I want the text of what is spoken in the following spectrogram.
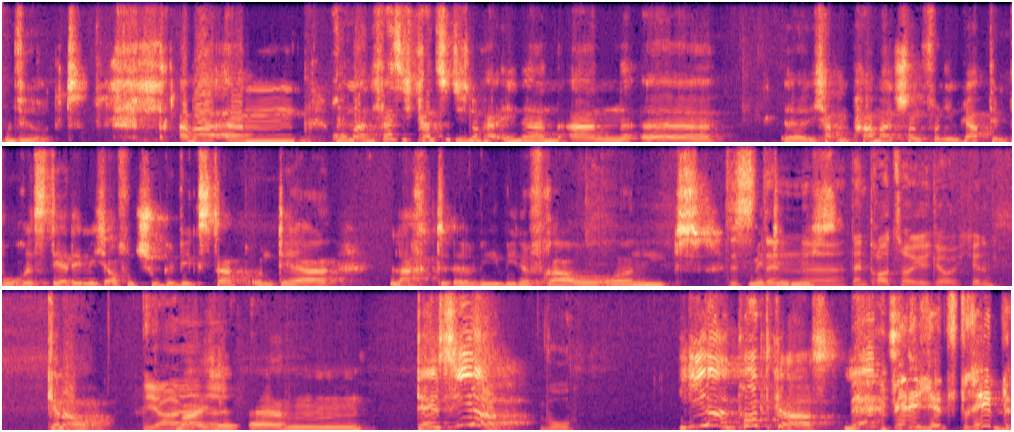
wirkt. Aber ähm, Roman, ich weiß nicht, kannst du dich noch erinnern an äh, äh, ich habe ein paar Mal schon von ihm gehabt, den Boris, der, dem ich auf den Schuh gewichst habe und der lacht äh, wie, wie eine Frau und Das ist mit dem dein, ich. äh, dein Trauzeuge, glaube ich, gell? Genau. Ja, Weil, ähm, der ist hier! Wo? Hier im Podcast! Jetzt! Bin ich jetzt drin?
